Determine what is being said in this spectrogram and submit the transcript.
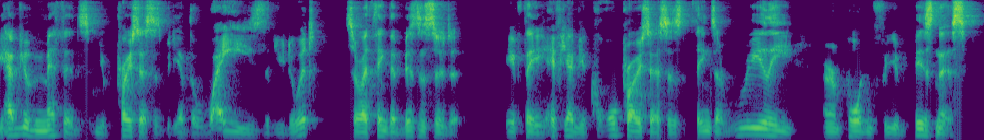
you have your methods and your processes, but you have the ways that you do it. So I think that businesses, if they if you have your core processes, things that really are important for your business,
